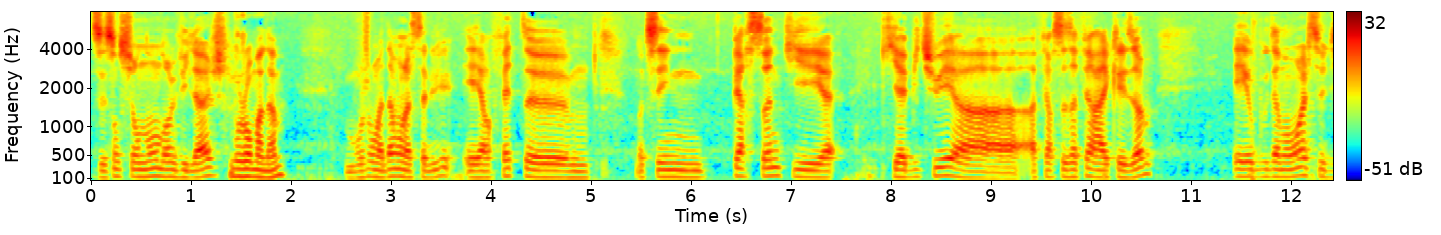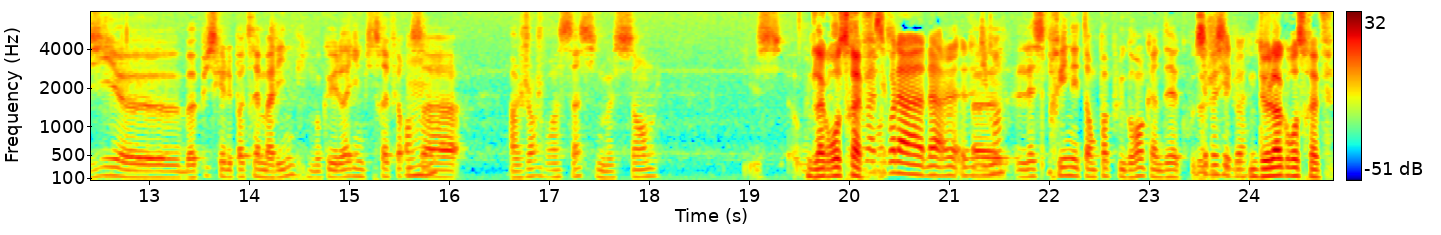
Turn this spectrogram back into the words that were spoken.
C'est son surnom dans le village. Bonjour madame. Bonjour madame, on la salue. Et en fait, euh, donc c'est une personne qui est, qui est habituée à, à faire ses affaires avec les hommes Et au bout d'un moment, elle se dit, euh, bah, puisqu'elle est pas très maligne, donc là il y a une petite référence Mhm. à, à Georges Brassens, il me semble. De la grosse ref. C'est quoi la. la, la- Euh, Dis-moi. L'esprit n'étant pas plus grand qu'un dé à coups. C'est possible. De la grosse ref.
